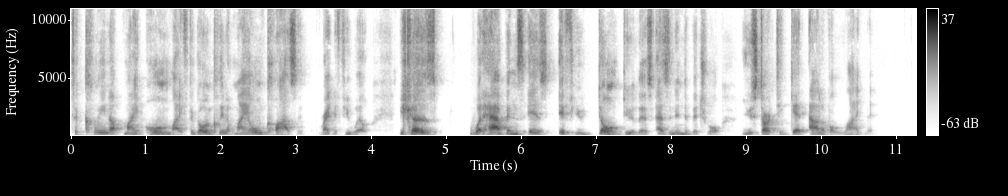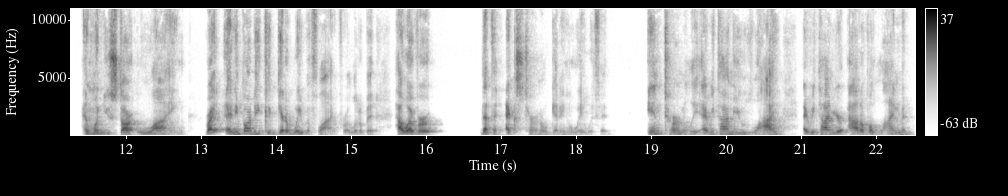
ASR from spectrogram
to clean up my own life, to go and clean up my own closet, right? If you will. Because what happens is if you don't do this as an individual, you start to get out of alignment. And when you start lying, right? Anybody could get away with lying for a little bit. However, that's an external getting away with it. Internally, every time you lie, every time you're out of alignment,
